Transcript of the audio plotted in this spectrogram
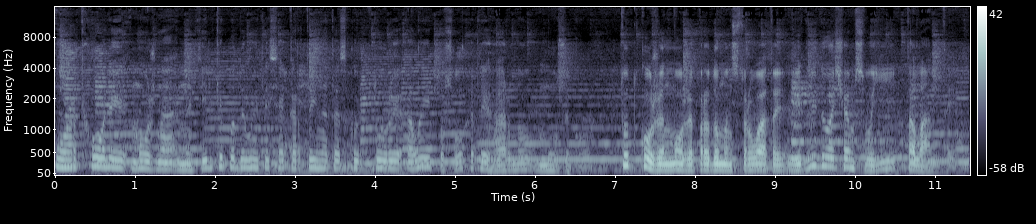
У арт-холі можна не тільки подивитися картини та скульптури, але й послухати гарну музику. Тут кожен може продемонструвати відвідувачам свої таланти.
